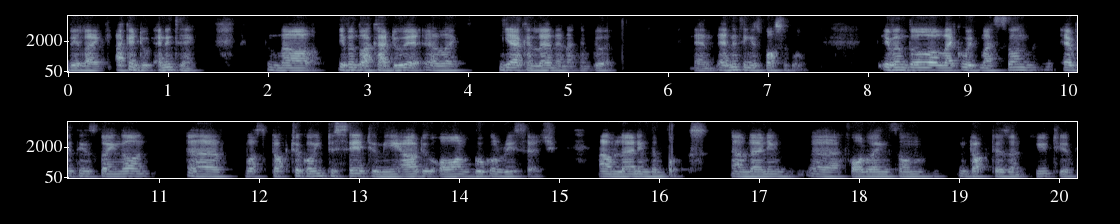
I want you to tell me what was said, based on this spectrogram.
be like, I can do anything. Now, even though I can't do it, I like, yeah, I can learn and I can do it. And anything is possible. Even though, like with my son, everything's going on, uh, what's doctor going to say to me? I'll do all Google research. I'm learning the books. I'm learning, uh, following some doctors on YouTube.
